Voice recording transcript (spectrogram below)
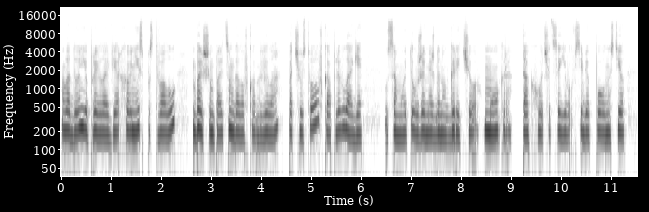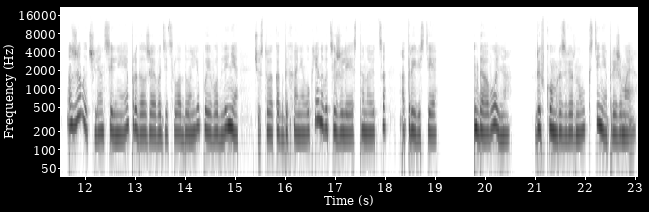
Ладонью провела вверх-вниз по стволу, большим пальцем головку обвела, почувствовав каплю влаги. У самой-то уже между ног горячо, мокро. Так хочется его в себе полностью. Сжала член сильнее, продолжая водить ладонью по его длине, чувствуя, как дыхание Лукьянова тяжелее становится, отрывистее. «Довольно», Рывком развернул, к стене прижимая.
